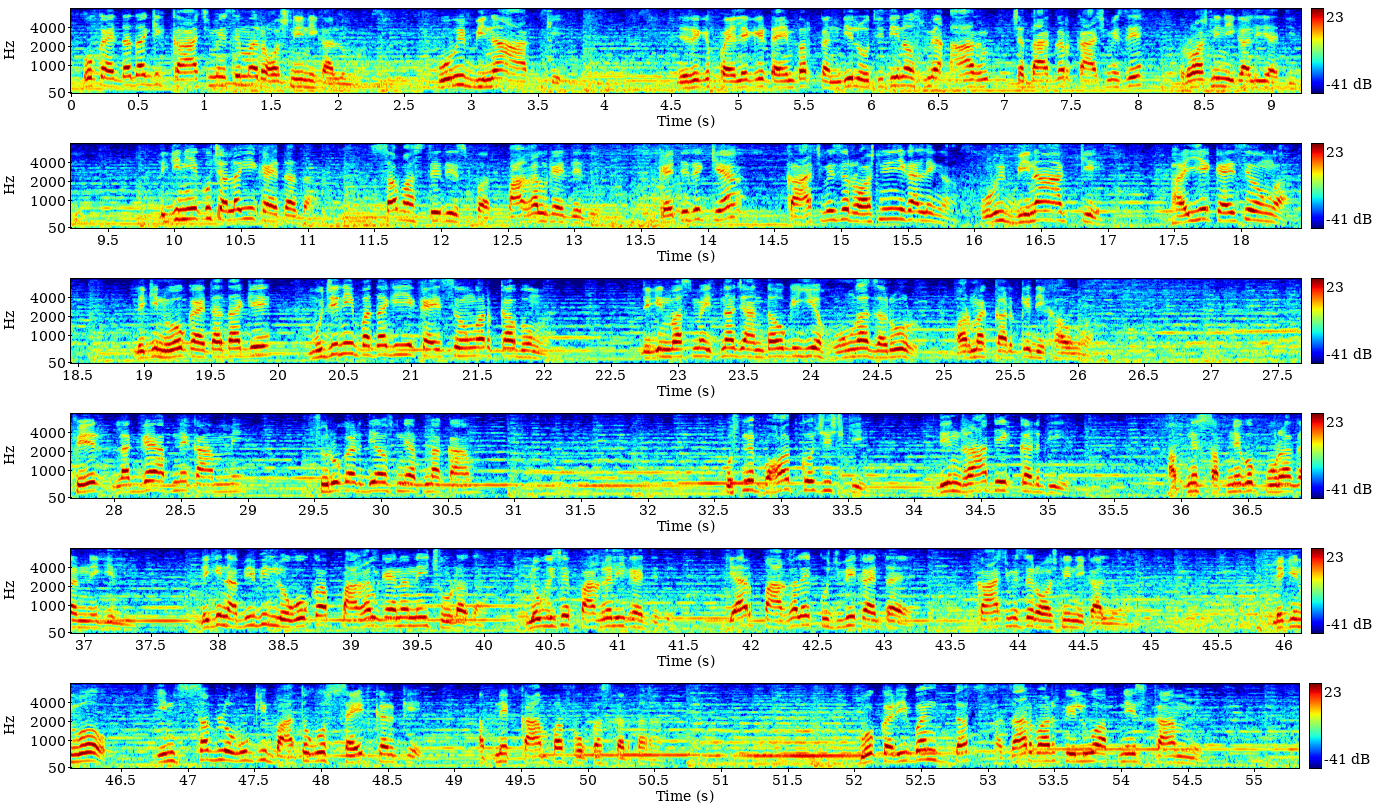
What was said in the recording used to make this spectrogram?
वो कहता था कि कांच में से मैं रोशनी निकालूँगा। वो भी बिना आग के। जैसे कि पहले के टाइम पर कंदील होती थी ना, उसमें आग चताकर कांच में से रोशनी निकाली जाती थी। लेकिन ये कुछ अलग ही कहता था। सब हँसते थे इस पर। पागल कहते थे। कहते थे, क्या? कांच में से रोशनी निकालेगा, वो भी बिना आग के। भाई, ये कैसे होगा लेकिन वो कहता था कि मुझे नहीं पता कि ये कैसे होगा और कब होगा लेकिन बस मैं इतना जानता हूँ कि ये होगा ज़रूर और मैं करके दिखाऊँगा। फिर लग गया अपने काम में। शुरू कर दिया उसने अपना काम। उसने बहुत कोशिश की दिन रात एक कर दिए, अपने सपने को पूरा करने के लिए। लेकिन अभी भी लोगों का पागल कहना नहीं छोड़ा था। लोग इसे पागल ही कहते थे। यार, पागल है कुछ भी कहता है। कांच में से रोशनी निकाल लूँगा लेकिन वो इन सब लोगों की बातों को सेट करके अपने काम पर फोकस करता रहा। वो करीबन दस हज़ार बार फेल हुआ अपने इस काम में।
